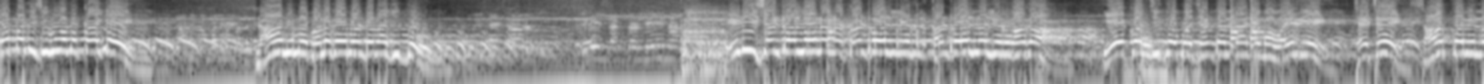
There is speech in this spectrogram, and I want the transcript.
ನೆಮ್ಮದಿ ಸಿಗುವುದಕ್ಕಾಗಿ ನಾ ನಿಮ್ಮ ಬಲಗೈ ಬಂಟನಾಗಿದ್ದು ಇಡೀ ಸೆಂಟ್ರಲ್ಲೇ ನನ್ನ ಕಂಟ್ರೋಲ್ ಕಂಟ್ರೋಲ್ನಲ್ಲಿರುವಾಗ ಏಕೊಂಚಿದ್ದೊಬ್ಬ ಜಂಟಲ್ ಮ್ಯಾನ್ ನಿಮ್ಮ ವೈರಿ. ಛೇ ಛೇ, ಸಾಧ್ಯವಿಲ್ಲ.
